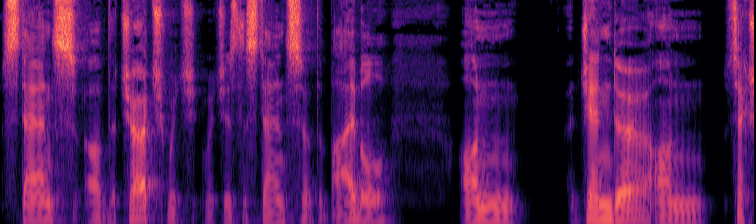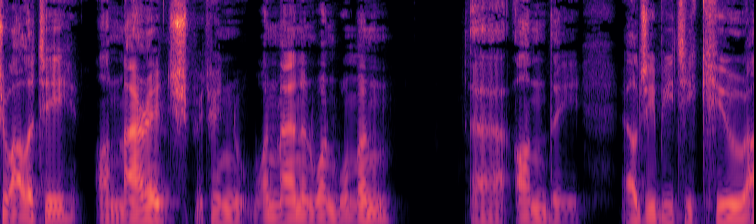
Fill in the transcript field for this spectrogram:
stance of the church, which, which is the stance of the Bible on gender, on sexuality, on marriage between one man and one woman, uh, on the LGBTQIA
